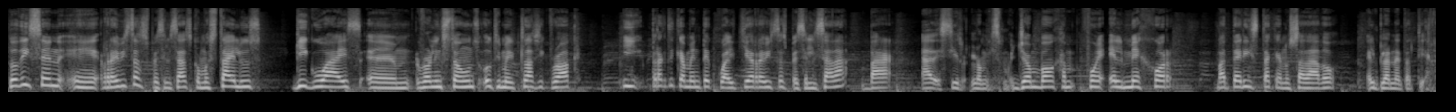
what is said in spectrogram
Lo dicen eh, revistas especializadas como Stylus, Gigwise, em, Rolling Stones, Ultimate Classic Rock y prácticamente cualquier revista especializada va a decir lo mismo. John Bonham fue el mejor baterista que nos ha dado el planeta Tierra.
